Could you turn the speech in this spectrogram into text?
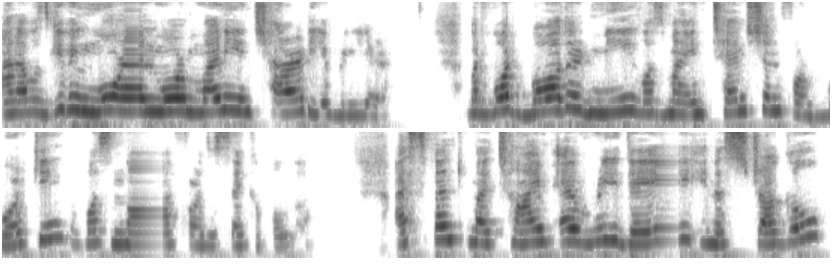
And I was giving more and more money in charity every year. But what bothered me was my intention for working was not for the sake of Allah. I spent my time every day in a struggle,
